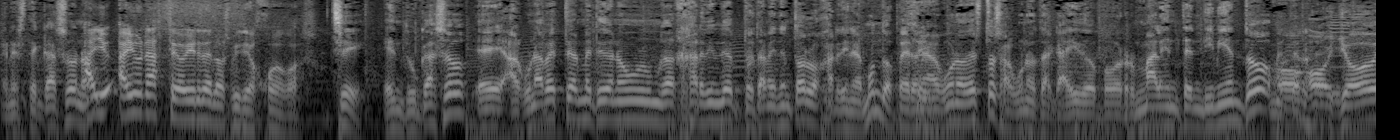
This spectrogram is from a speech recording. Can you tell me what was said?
en este caso, ¿no? Hay, hay un hace oír de los videojuegos. Sí, en tu caso, eh, ¿alguna vez te has metido en un jardín de... Totalmente en todos los jardines del mundo, pero en alguno de estos, alguno te ha caído por malentendimiento. O, o yo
